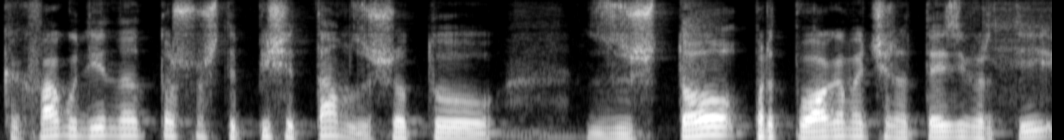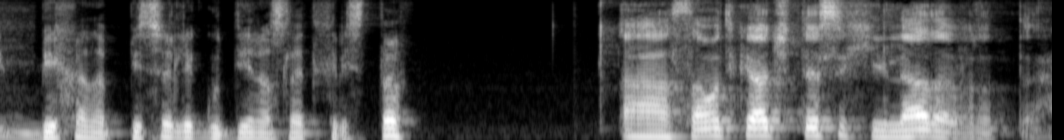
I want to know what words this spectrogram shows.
каква година точно ще пише там, защото защо предполагаме, че на тези врати биха написали година след Христа? А, само ти кажа, че те са хиляда врата.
